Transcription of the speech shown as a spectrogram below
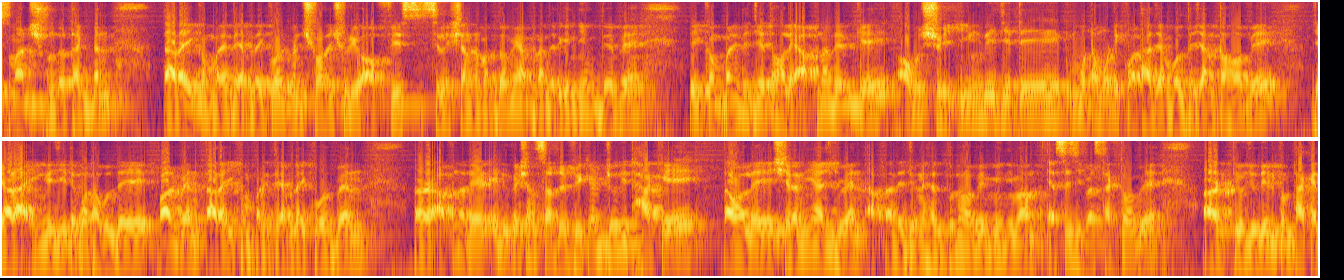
স্মার্ট সুন্দর থাকবেন, তারাই কোম্পানিতে অ্যাপ্লাই করবেন। সরাসরি অফিস সিলেকশনের মাধ্যমে আপনাদেরকে নিয়োগ দেবে। এই কোম্পানিতে যেতে হলে আপনাদেরকে অবশ্যই ইংরেজিতে মোটামুটি কথা যা বলতে জানতে হবে। যারা ইংরেজিতে কথা বলতে পারবেন তারা এই কোম্পানিতে অ্যাপ্লাই করবেন। আর আপনাদের এডুকেশন সার্টিফিকেট যদি থাকে তাহলে সেটা নিয়ে আসবেন। আপনাদের জন্য হেল্পফুল হবে মিনিমাম এসএসসি পাস থাকতে হবে। আর কেউ যদি এরকম থাকেন,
